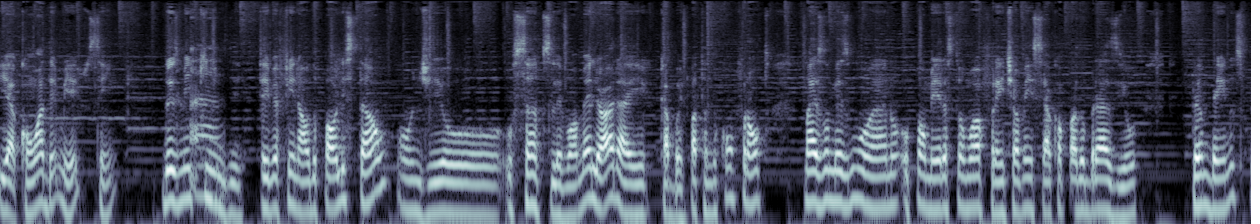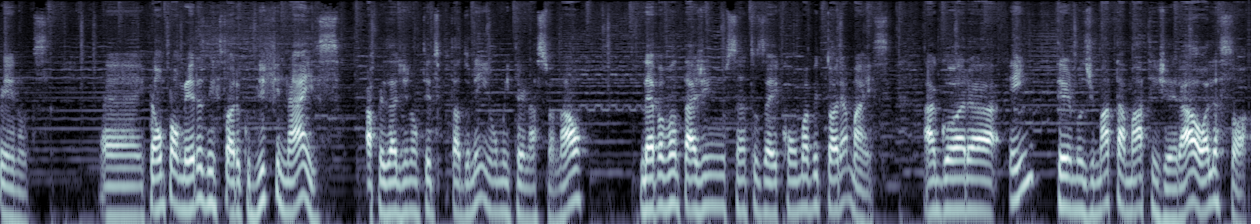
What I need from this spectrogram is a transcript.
E a- com o Ademir, sim. 2015 teve a final do Paulistão, onde o, o Santos levou a melhor, aí acabou empatando o confronto. Mas no mesmo ano, o Palmeiras tomou a frente ao vencer a Copa do Brasil, também nos pênaltis. É, então, o Palmeiras, em histórico de finais, apesar de não ter disputado nenhuma internacional, leva vantagem no Santos aí com uma vitória a mais. Agora, em termos de mata-mata em geral, olha só.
